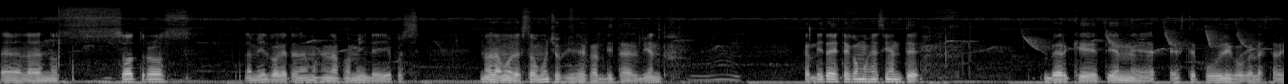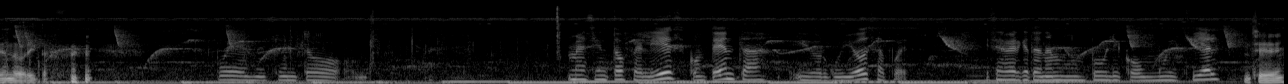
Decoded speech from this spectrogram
Eh, la de nosotros, la milpa que tenemos en la familia, y pues no la molestó mucho, fíjese Carlita del viento. Mm. Carlita, ¿y usted cómo se siente ver que tiene este público que la está viendo ahorita? Pues me siento. Me siento feliz, contenta y orgullosa, pues. Y saber que tenemos un público muy fiel. sí,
